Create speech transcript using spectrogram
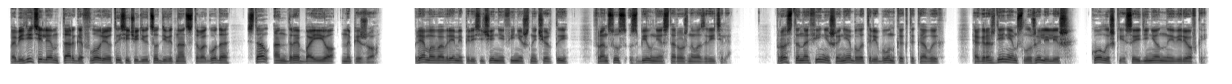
Победителем Тарго Флорио 1919 года стал Андре Байо на Пежо. Прямо во время пересечения финишной черты француз сбил неосторожного зрителя. Просто на финише не было трибун как таковых. Ограждением служили лишь колышки, соединенные веревкой.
